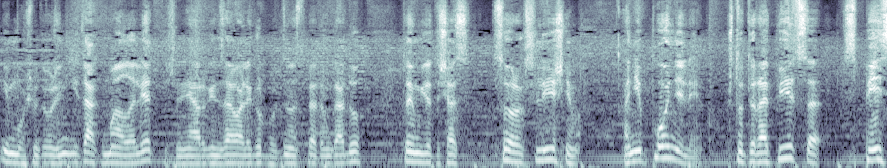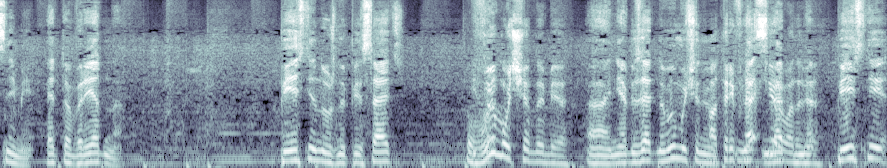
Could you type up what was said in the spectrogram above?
им, в общем-то, уже не так мало лет, потому что они организовали группу в 95 году, то им где-то сейчас 40 с лишним, они поняли, что торопиться с песнями – это вредно. Песни нужно писать Вымученными. а, не обязательно вымученными. Отрефлексированными. На- на- на- песни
